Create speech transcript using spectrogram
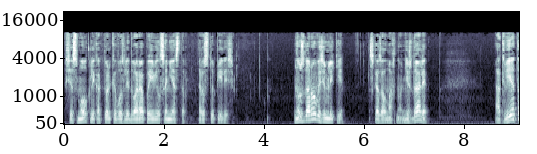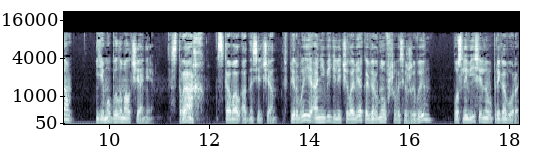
Все смолкли, как только возле двора появился Нестор. Расступились. — Ну, здорово, земляки, — сказал Махно. — Не ждали? Ответом ему было молчание. Страх сковал односельчан. Впервые они видели человека, вернувшегося живым после висельного приговора.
